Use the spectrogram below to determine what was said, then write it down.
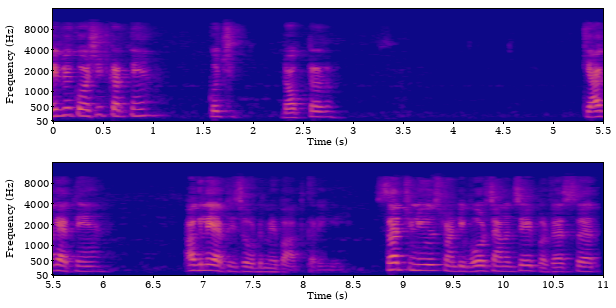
फिर भी कोशिश करते हैं। कुछ डॉक्टर क्या कहते हैं? अगले एपिसोड में बात करेंगे। Sach news twenty four seven से प्रोफेसर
